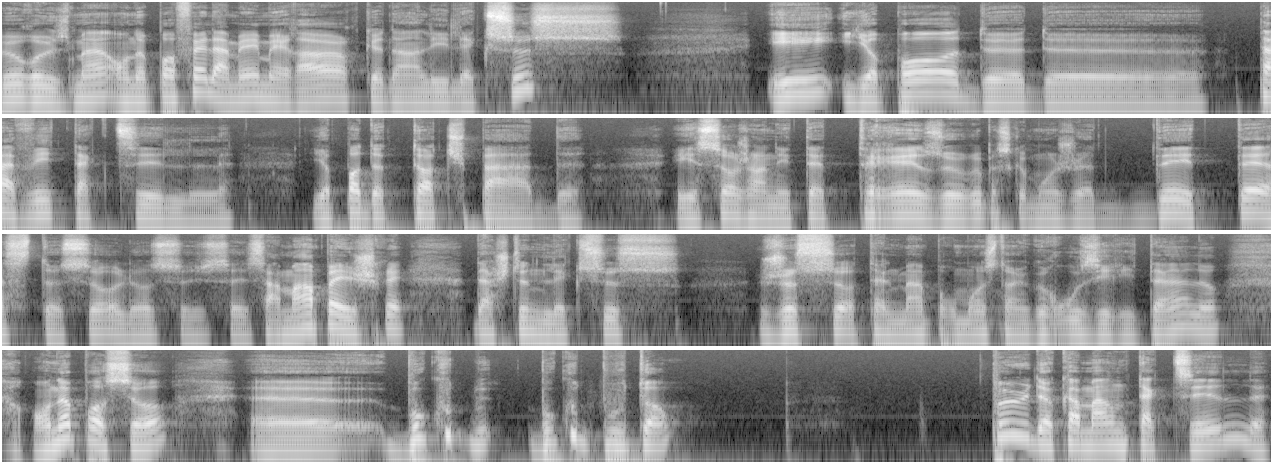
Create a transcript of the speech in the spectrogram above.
heureusement, on n'a pas fait la même erreur que dans les Lexus et il n'y a pas de, de pavé tactile. Il n'y a pas de touchpad. Et ça, j'en étais très heureux parce que moi, je déteste ça. Là. Ça m'empêcherait d'acheter une Lexus. Juste ça, tellement pour moi, c'est un gros irritant. On n'a pas ça. Euh, beaucoup, de, boutons. Peu de commandes tactiles.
